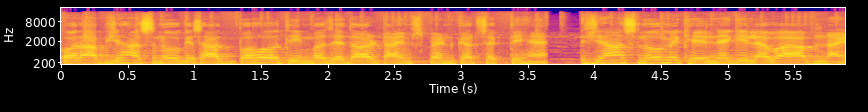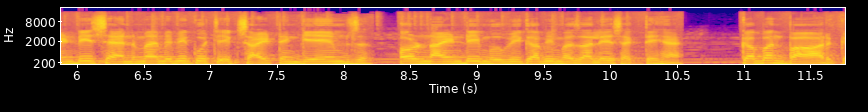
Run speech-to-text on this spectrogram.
और आप यहाँ स्नो के साथ बहुत ही मज़ेदार टाइम स्पेंड कर सकते हैं। यहाँ स्नो में खेलने के अलावा आप 90 सिनेमा में भी कुछ एक्साइटिंग गेम्स और 90 मूवी का भी मज़ा ले सकते हैं। कबन पार्क।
